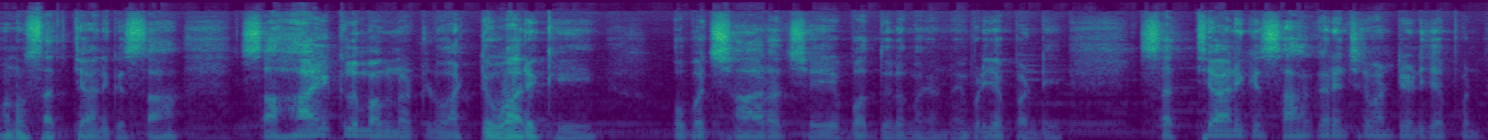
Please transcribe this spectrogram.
మనం సత్యానికి సహ సహాయకులు మగినట్లు అట్టి వారికి ఉపచార చేయబద్ధులమై ఉన్నాం. ఇప్పుడు చెప్పండి సత్యానికి సహకరించడం అంటే ఏంటి చెప్పండి?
